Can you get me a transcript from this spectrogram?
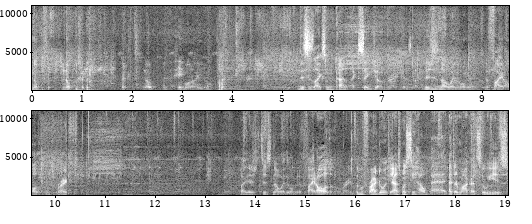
Nope. Nope. nope. Hey Mona, how you doing? This is like some kind of like sick joke, right? Because like, there's just no way they want me to fight all of them, right? Like, there's just no way they want me to fight all of them, right? But before I do anything, I just want to see how bad Ether Magatsuhi is.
